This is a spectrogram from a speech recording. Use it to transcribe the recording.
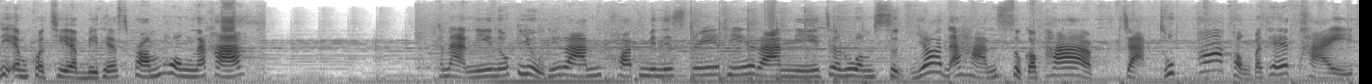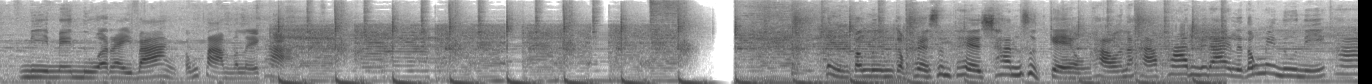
DM q u a r t i e r BTS พร้อมพงษ์นะคะขณะนี้นกอยู่ที่ร้าน Pot Ministry ที่ร้านนี้จะรวมสุดยอดอาหารสุขภาพ จากทุกภาคของประเทศไทย มีเมนูอะไรบ้างต้องตามมาเลยค่ะ ตื่นตะลึงกับ Presentation สุดเก๋ของเขานะคะ พลาดไม่ได้เลยต้องเมนูนี้ค่ะ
